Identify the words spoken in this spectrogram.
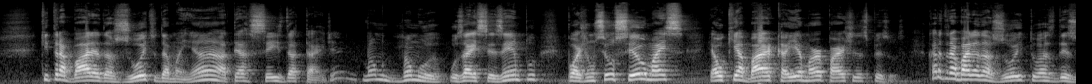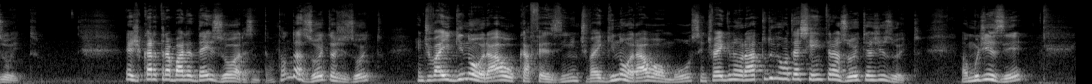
que trabalha das 8 da manhã até as 6 da tarde. Vamos, vamos usar esse exemplo. Pode não ser o seu, mas é o que abarca aí a maior parte das pessoas. O cara trabalha das 8 às 18. Veja, o cara trabalha 10 horas, então. Então, das 8 às 18, a gente vai ignorar o cafezinho, a gente vai ignorar o almoço, a gente vai ignorar tudo que acontece entre as 8 e as 18. Vamos dizer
